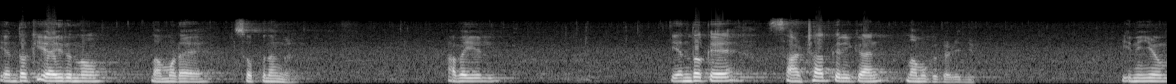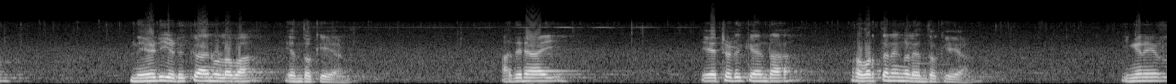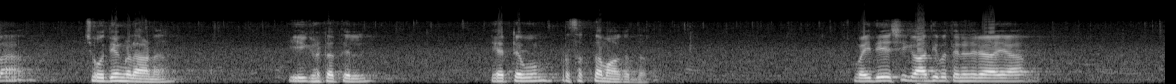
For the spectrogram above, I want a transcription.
എന്തൊക്കെയായിരുന്നു നമ്മുടെ സ്വപ്നങ്ങൾ? അവയിൽ എന്തൊക്കെ സാക്ഷാത്കരിക്കാൻ നമുക്ക് കഴിഞ്ഞു? ഇനിയും നേടിയെടുക്കാനുള്ളവ എന്തൊക്കെയാണ്? അതിനായി ഏറ്റെടുക്കേണ്ട പ്രവർത്തനങ്ങൾ എന്തൊക്കെയാണ്? ഇങ്ങനെയുള്ള ചോദ്യങ്ങളാണ് ഈ ഘട്ടത്തിൽ ഏറ്റവും പ്രസക്തമാകുന്നത്. വൈദേശികാധിപത്യത്തിനെതിരായ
